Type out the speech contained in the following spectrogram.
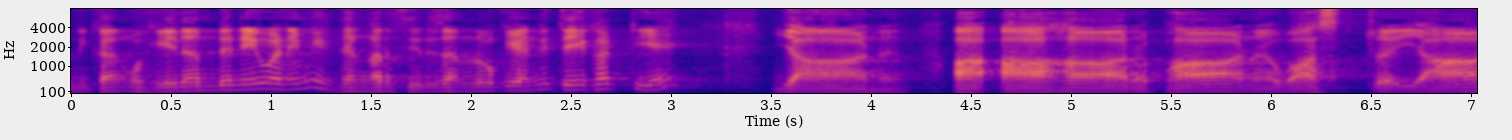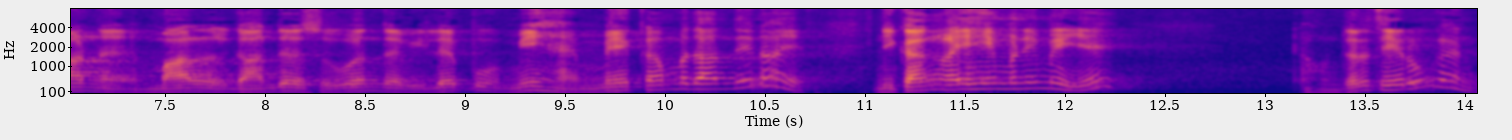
නිකන් ඔහේ දන් දෙනේවා නෙමෙයි. දැන් අර සිරිසන් ලෝකේ යන්නේ තේ කට්ටිය ඈ. යාන, ආහාර, පාන, වස්ත්‍ර, යාන, මල්, ගඳ, සුවඳ, විලපු මේ හැම එකක්ම දන් දෙන අය. නිකන් අය එහෙම නෙමෙයි ඈ. හොඳට තේරුම් ගන්න.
